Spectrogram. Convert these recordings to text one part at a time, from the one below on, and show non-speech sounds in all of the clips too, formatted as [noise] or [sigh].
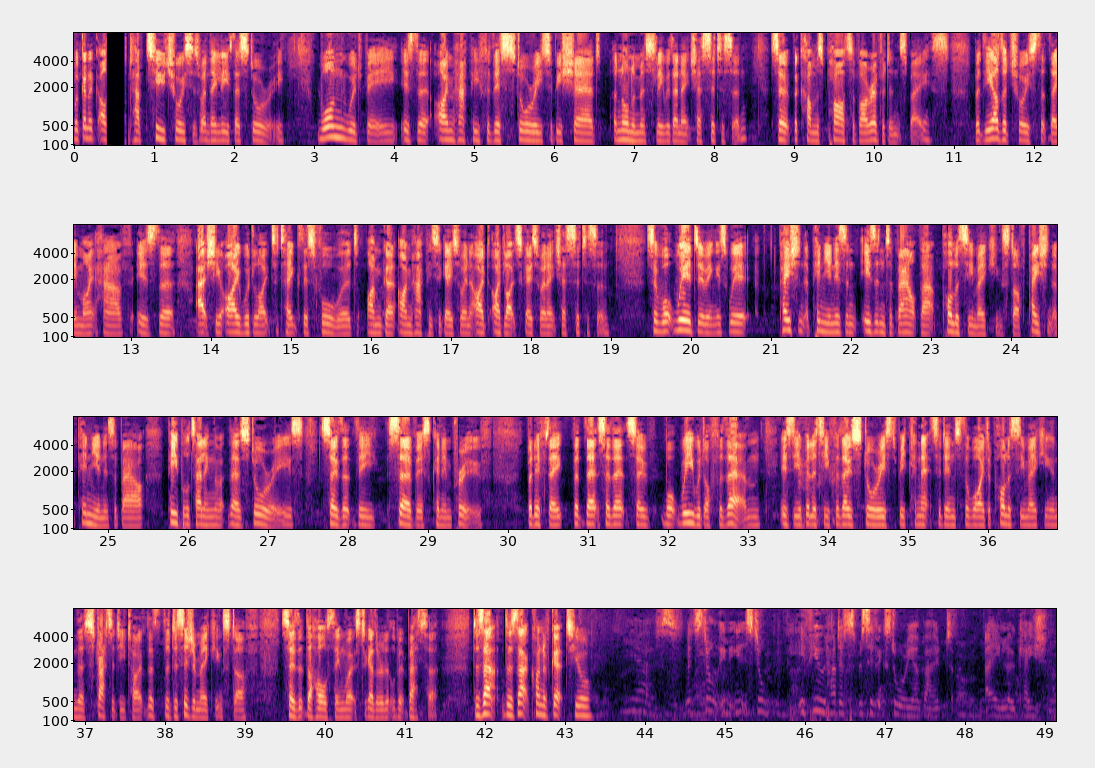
we're going to have two choices when they leave their story. One would be is that I'm happy for this story to be shared anonymously with NHS Citizen, so it becomes part of our evidence base. But the other choice that they might have is that actually I would like to take this forward. I'm go- I'm happy to go to I'd, I'd like to go to NHS Citizen. So what we're doing is we're patient opinion isn't isn't about that policy making stuff. Patient opinion is about people telling their stories so that the service can improve. But if they, but that, so that, so what we would offer them is the ability for those stories to be connected into the wider policy making and the strategy type, the, the decision making stuff, so that the whole thing works together a little bit better. Does that, does that kind of get to your? Yes, it's still, it's still, if you had a specific story about a location,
